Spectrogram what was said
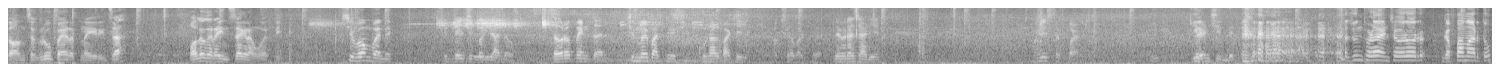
जो आमचा ग्रुप आहे रत्नागिरीचा. फॉलो करा इंस्टाग्रामवरती शुभम बने सिद्धेश दीपक जाधव सौरभ पेनकर चिन्मय पाध्ये कुणाल पाटील अक्षय पाटील. देवराज साडिये महेश सकपाळ. किरण शिंदे. अजून थोडं यांच्याबरोबर गप्पा मारतो.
